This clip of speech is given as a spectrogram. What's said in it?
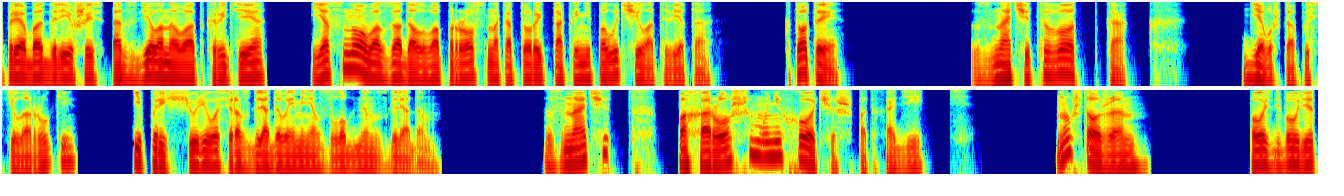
приободрившись от сделанного открытия, я снова задал вопрос, на который так и не получил ответа. «Кто ты?» «Значит, вот как». Девушка опустила руки и прищурилась, разглядывая меня злобным взглядом. Значит, по-хорошему не хочешь подходить. Ну что же, пусть будет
